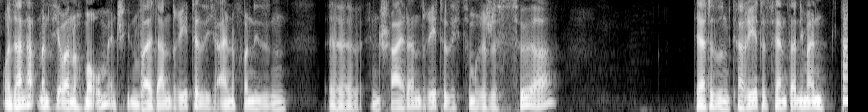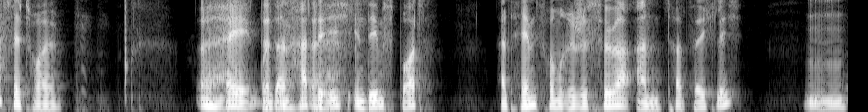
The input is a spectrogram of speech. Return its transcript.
Und dann hat man sich aber nochmal umentschieden, weil dann drehte sich eine von diesen äh, Entscheidern, drehte sich zum Regisseur. Der hatte so ein kariertes Hemd an, die meinten, das wäre toll. Ey, und das dann ist, hatte äh, ich in dem Spot ein Hemd vom Regisseur an, tatsächlich, Mhm.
